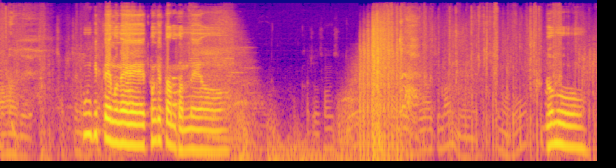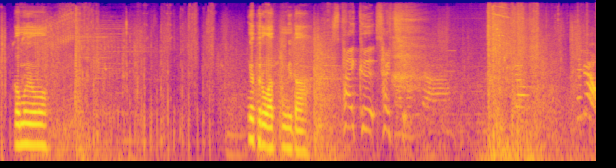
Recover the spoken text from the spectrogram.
아 네 잡지는 홍기 때문에 총격담 받네요. 가조 선수도 선수로 하지만 네 스팅어로 너무 너무 크게 들어왔습니다. 스파이크 설치. 해명.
